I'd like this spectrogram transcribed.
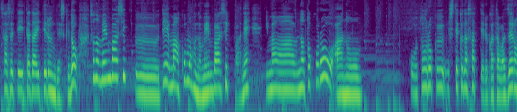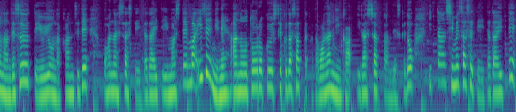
ー、させていただいてるんですけど、そのメンバーシップで、まあ、コモフのメンバーシップはね、今のところ、あのー、こう登録してくださっている方はゼロなんですっていうような感じでお話しさせていただいていまして、まあ、以前にねあの登録してくださった方は何人かいらっしゃったんですけど一旦締めさせていただいて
